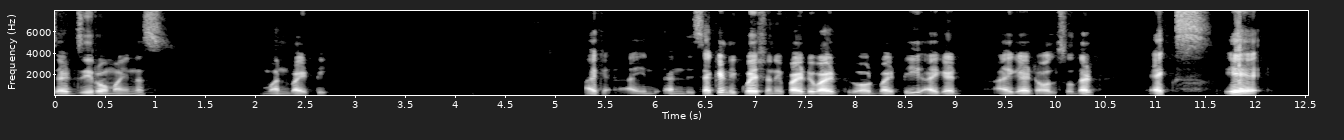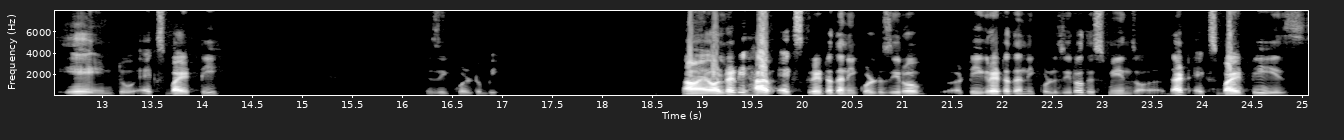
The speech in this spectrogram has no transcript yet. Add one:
z 0 minus 1 by t. I can I, and the second equation if I divide throughout by t I get I get also that x a a into x by t is equal to b. Now, I already have x greater than equal to 0 uh, t greater than equal to 0 this means uh, that x by t is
